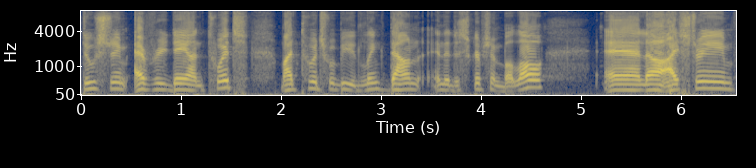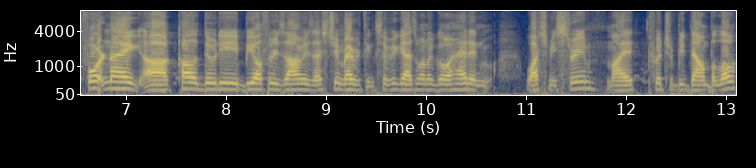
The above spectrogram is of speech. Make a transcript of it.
do stream every day on Twitch. My Twitch will be linked down in the description below. And uh, I stream Fortnite, uh, Call of Duty, BO3 Zombies. I stream everything. So if you guys want to go ahead and watch me stream, my Twitch will be down below.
